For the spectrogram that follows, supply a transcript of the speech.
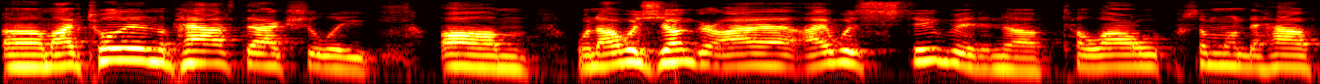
Um, I've told it in the past, actually. Um, when I was younger, I, I was stupid enough to allow someone to have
